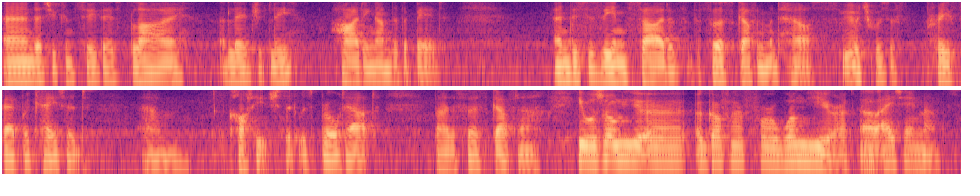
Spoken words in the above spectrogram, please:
and as you can see, there's Bligh allegedly hiding under the bed. And this is the inside of the first government house, Yeah. which was a prefabricated um, cottage that was brought out by the first governor. He was only uh, a governor for one year, I think. Oh, 18 months.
